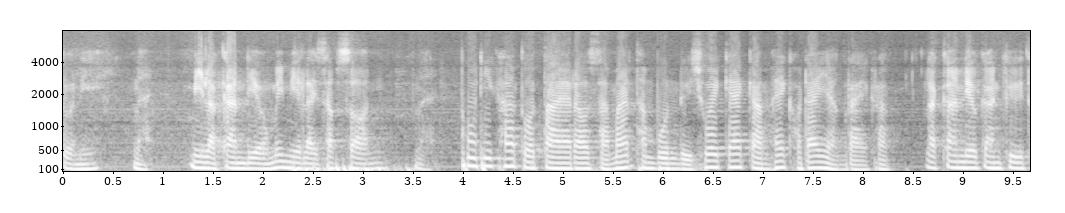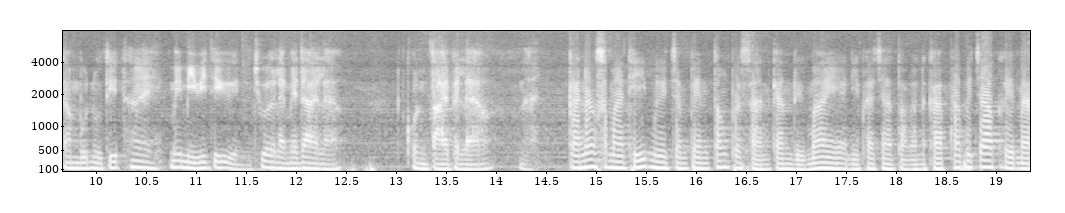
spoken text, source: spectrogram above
ตัวนี้นะมีหลักการเดียวไม่มีอะไรซับซ้อน ผู้ที่ฆ่าตัวตายเราสามารถทำบุญหรือช่วยแก้กรรมให้เขาได้อย่างไรครับ หลักการเดียวกันคือทำบุญอุทิศให้ไม่มีวิธีอื่นช่วยอะไรไม่ได้แล้ว คนตายไปแล้วนะการนั่งสมาธิมือจำเป็นต้องประสานกันหรือไม่ อันนี้พระอาจารย์ตอบแล้วนะครับ พระพุทธเจ้าเคยมา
